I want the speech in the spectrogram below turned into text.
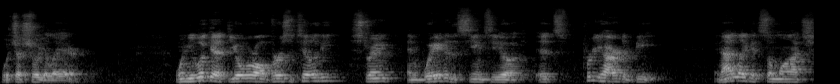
which I'll show you later. When you look at the overall versatility, strength, and weight of the CMC hook, it's pretty hard to beat. And I like it so much,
